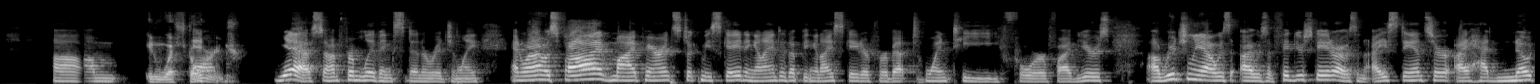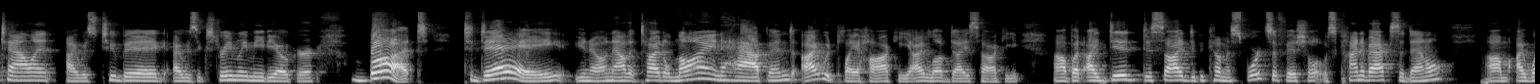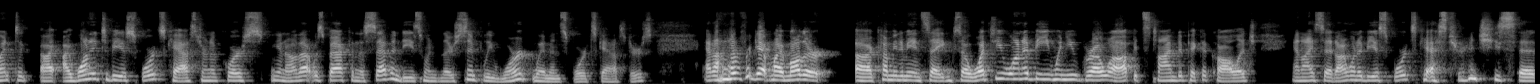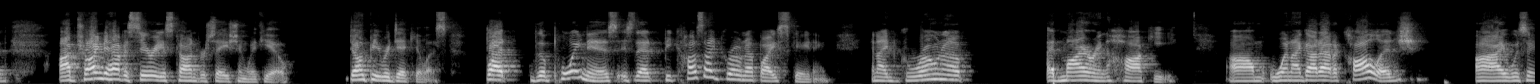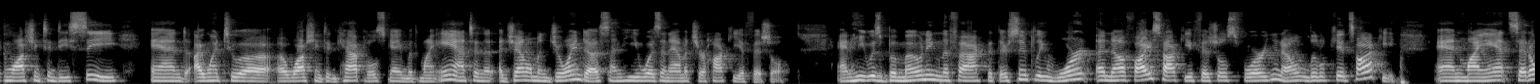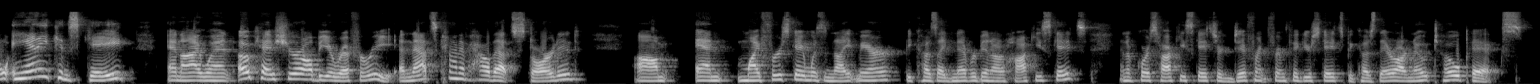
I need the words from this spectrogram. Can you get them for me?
um, in West Orange. Yes, I'm from Livingston originally. And when I was five, my parents took me skating, and I ended up being an ice skater for about 24 or five years. originally, I was I was a figure skater. I was an ice dancer. I had no talent. I was too big. I was extremely mediocre. But today, you know, now that Title IX happened, I would play hockey. I loved ice hockey, uh, but I did decide to become a sports official. It was kind of accidental. Um, I went to, I, I, wanted to be a sportscaster. And of course, you know, that was back in the 70s when there simply weren't women sportscasters. And I'll never forget my mother uh, coming to me and saying, So, what do you want to be when you grow up? It's time to pick a college. And I said, I want to be a sportscaster. And she said, I'm trying to have a serious conversation with you. Don't be ridiculous. But the point is, is that because I'd grown up ice skating and I'd grown up admiring hockey um, when I got out of college, I was in Washington, D.C., and I went to a, a, Washington Capitals game with my aunt, and a, gentleman joined us, and he was an amateur hockey official. And he was bemoaning the fact that there simply weren't enough ice hockey officials for, you know, little kids hockey. And my aunt said, Oh, Annie can skate. And I went, Okay, sure, I'll be a referee. And that's kind of how that started. Um, and my first game was a nightmare because I'd never been on hockey skates. And of course, hockey skates are different from figure skates because there are no toe picks.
